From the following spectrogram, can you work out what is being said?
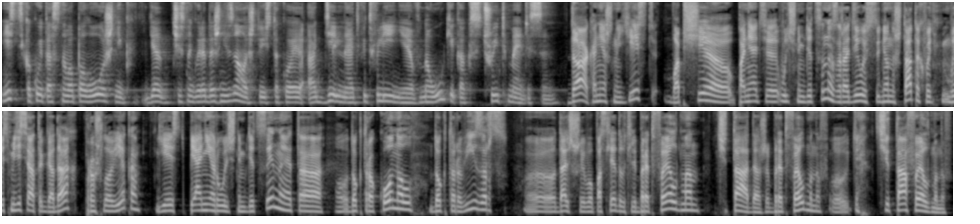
Есть какой-то основоположник? Я, честно говоря, даже не знала, что есть такое отдельное ответвление в науке, как street medicine. Да, конечно, есть. Вообще понятие уличной медицины зародилось в Соединенных Штатах в 80-х годах прошлого века. Есть пионеры уличной медицины, это доктор О'Коннелл, доктор Визерс, Э, дальше его последователь Брэд Фелдман, чита даже Брэд Фелдманов, э, чита Фелдманов.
